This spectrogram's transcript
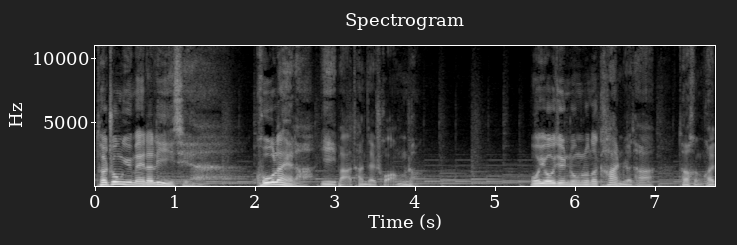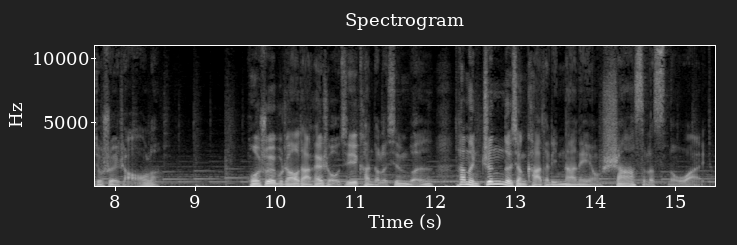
他终于没了力气，哭累了，一把瘫在床上。我忧心忡忡的看着他，他很快就睡着了。我睡不着，打开手机看到了新闻，他们真的像卡特琳娜那样杀死了 Snow White。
